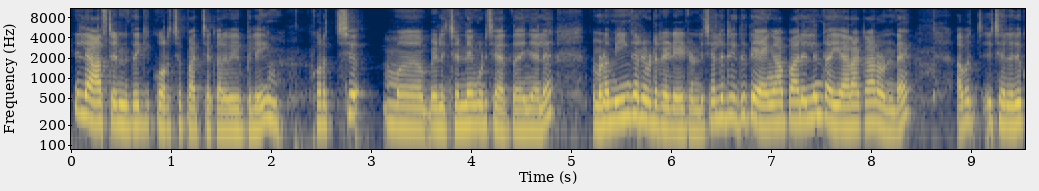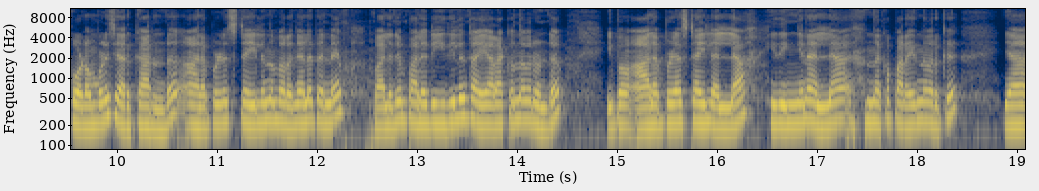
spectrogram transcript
ഇനി ലാസ്റ്റ് എണ്ണത്തേക്ക് കുറച്ച് പച്ചക്കറിവേപ്പിലയും കുറച്ച് വെളിച്ചെണ്ണയും കൂടി ചേർത്ത് കഴിഞ്ഞാൽ നമ്മുടെ മീൻകറി ഇവിടെ റെഡി ആയിട്ടുണ്ട്. ചിലർ ഇത് തേങ്ങാപ്പാലിലും തയ്യാറാക്കാറുണ്ട്. അപ്പോൾ ചിലർ കുടംപുളി ചേർക്കാറുണ്ട്. ആലപ്പുഴ സ്റ്റൈൽ എന്ന് പറഞ്ഞാൽ തന്നെ പലരും പല രീതിയിലും തയ്യാറാക്കുന്നവരുണ്ട്. ഇപ്പം ആലപ്പുഴ സ്റ്റൈലല്ല ഇതിങ്ങനെയല്ല എന്നൊക്കെ പറയുന്നവർക്ക് ഞാൻ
